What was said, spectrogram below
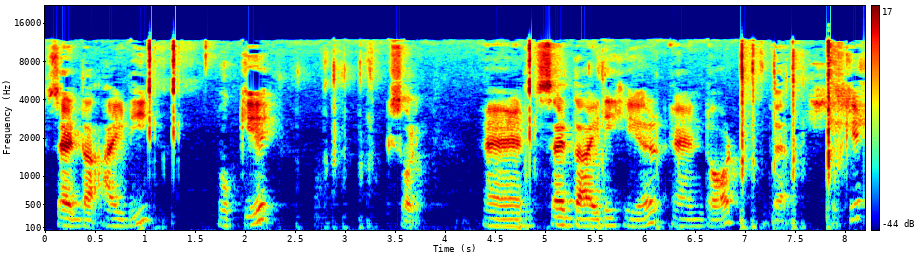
set the id okay. Sorry and set the id here and dot val okay?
